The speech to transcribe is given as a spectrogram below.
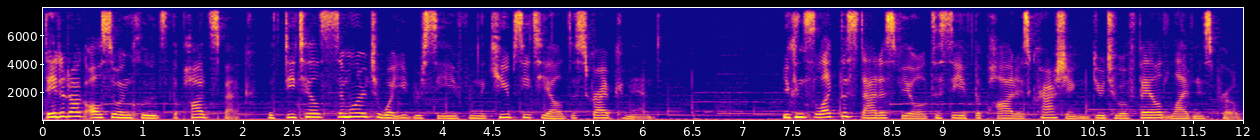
Datadog also includes the pod spec, with details similar to what you'd receive from the kubectl describe command. You can select the status field to see if the pod is crashing due to a failed liveness probe.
